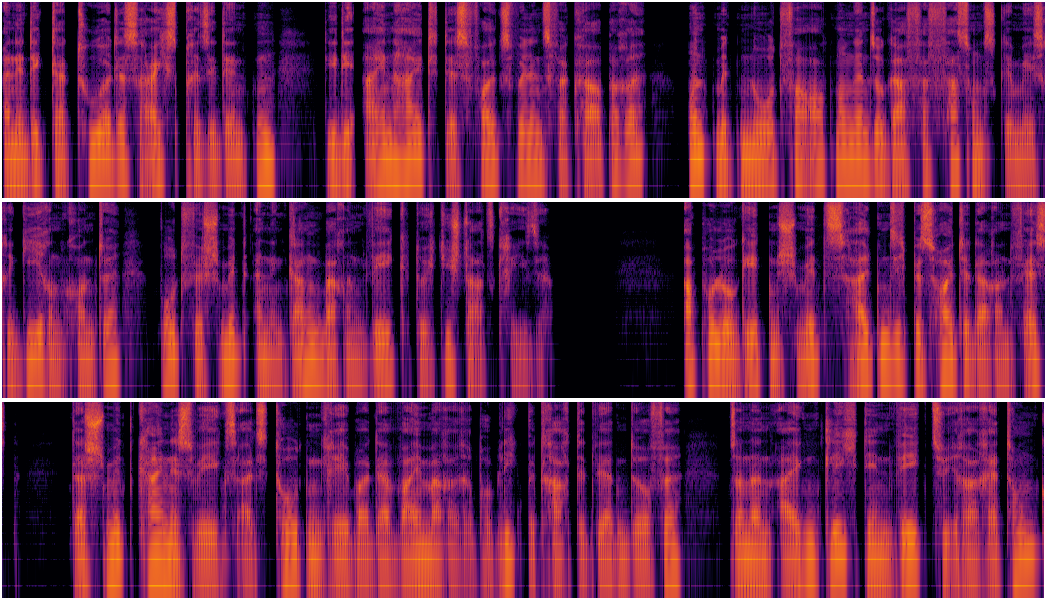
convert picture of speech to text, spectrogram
Eine Diktatur des Reichspräsidenten, die die Einheit des Volkswillens verkörpere und mit Notverordnungen sogar verfassungsgemäß regieren konnte, bot für Schmidt einen gangbaren Weg durch die Staatskrise. Apologeten Schmidts halten sich bis heute daran fest, dass Schmidt keineswegs als Totengräber der Weimarer Republik betrachtet werden dürfe, sondern eigentlich den Weg zu ihrer Rettung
